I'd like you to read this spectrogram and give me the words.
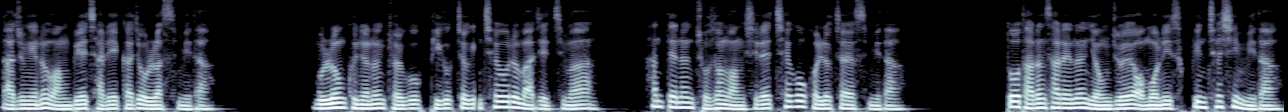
나중에는 왕비의 자리에까지 올랐습니다. 물론 그녀는 결국 비극적인 최후를 맞이했지만 한때는 조선 왕실의 최고 권력자였습니다. 또 다른 사례는 영조의 어머니 숙빈 최 씨입니다.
